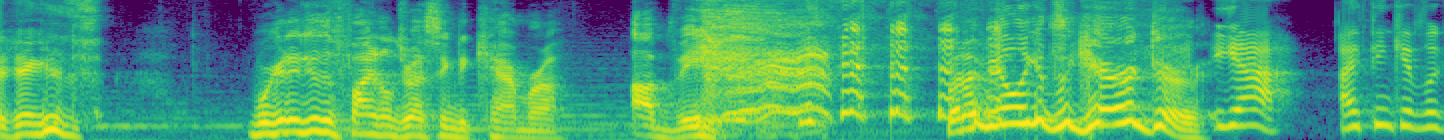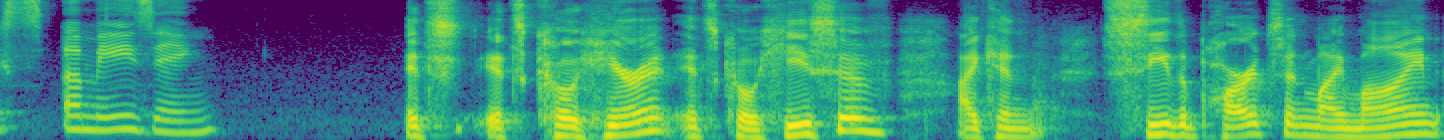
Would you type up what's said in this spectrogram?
I think it's. We're gonna do the final dressing to camera. Obvi. But I feel like it's a character. Yeah, I think it looks amazing. It's it's coherent. It's cohesive. I can see the parts in my mind.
